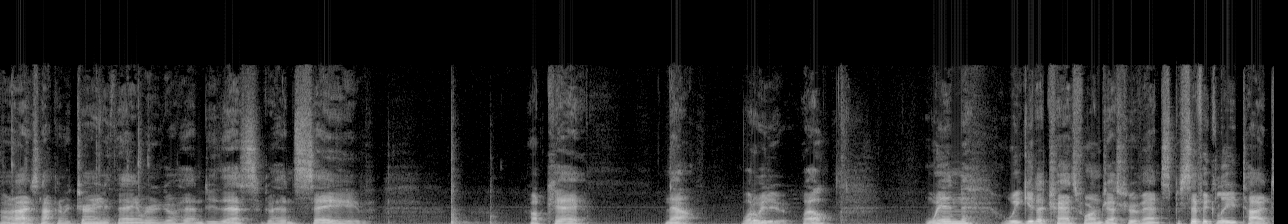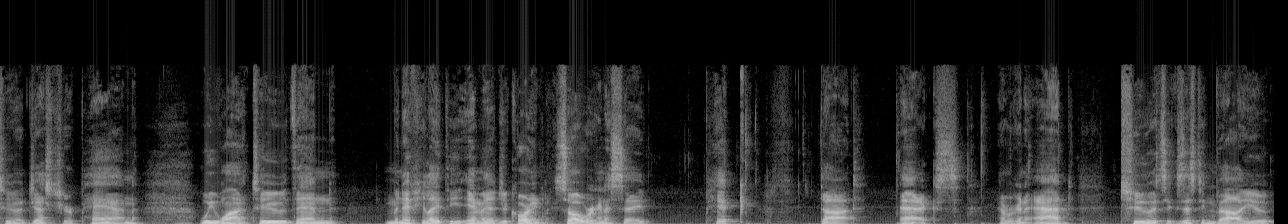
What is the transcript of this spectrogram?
All right, it's not going to return anything. We're going to go ahead and do this. Go ahead and save. Okay. Now, what do we do? Well, when we get a transform gesture event specifically tied to a gesture pan, we want to then manipulate the image accordingly. So we're going to say pick dot x and we're going to add to its existing value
